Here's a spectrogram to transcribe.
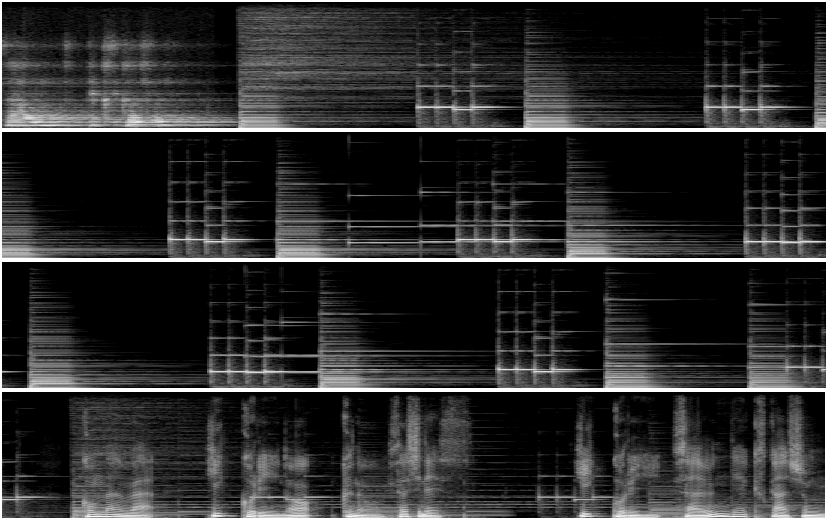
こんばんは、ヒッコリーの久野久志です。Hickory Sound Excursion。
